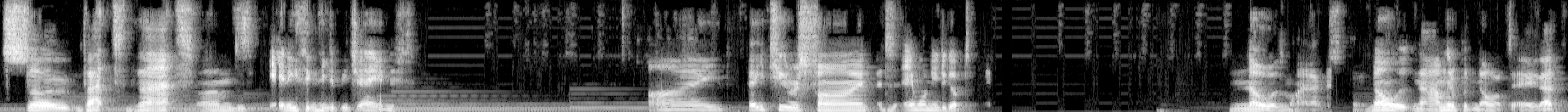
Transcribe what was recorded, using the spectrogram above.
so that's that. Um, does anything need to be changed? I A tier is fine. Does anyone need to go up to Noah's my actually. Noah, nah, I'm gonna put Noah up to A. That,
